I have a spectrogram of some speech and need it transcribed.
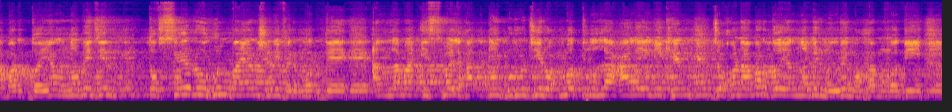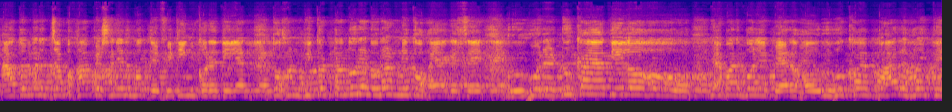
আমার দয়াল নবীজির তফসির রুহুল বায়ান শরীফের মধ্যে আল্লামা ইসমাইল হাকি বুরুজি রহমতুল্লাহ আলাই লিখেন যখন আমার দয়াল নবীর নূরে মোহাম্মদী আদমের জাবহা পেশানির মধ্যে ফিটিং করে দিলেন তখন ভিতরটা নূরে নূরান্বিত হয়ে গেছে। রুহুরে ঢুকায়া দিল। এবার বলে বের হও রুহু কয় বার হইতে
